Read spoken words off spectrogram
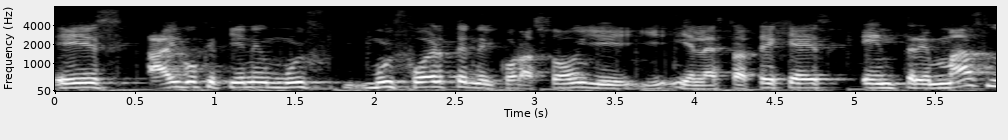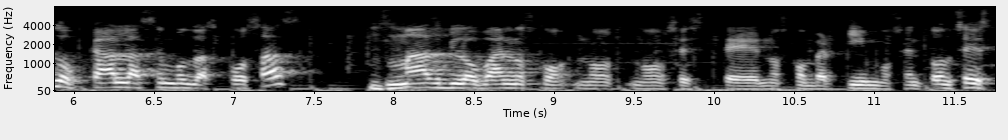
es algo que tienen muy, muy fuerte en el corazón y, en la estrategia es entre más local hacemos las cosas, más global nos, nos, nos, este, nos convertimos. Entonces,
